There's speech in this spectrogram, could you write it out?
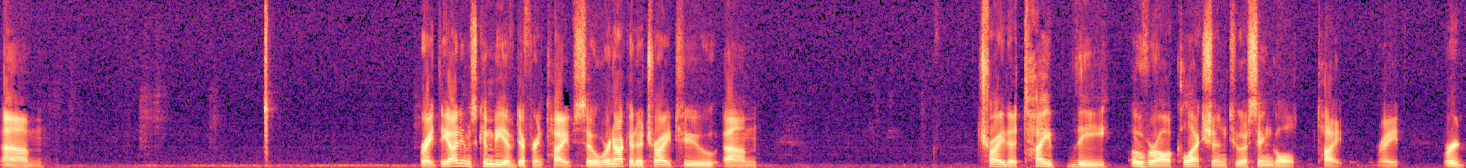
um, right, the items can be of different types. So we're not going to try to um, try to type the overall collection to a single type, right? We're,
